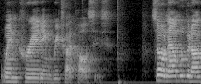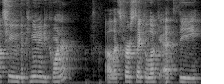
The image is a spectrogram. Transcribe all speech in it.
when creating retry policies. So now moving on to the community corner. Uh, let's first take a look at the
